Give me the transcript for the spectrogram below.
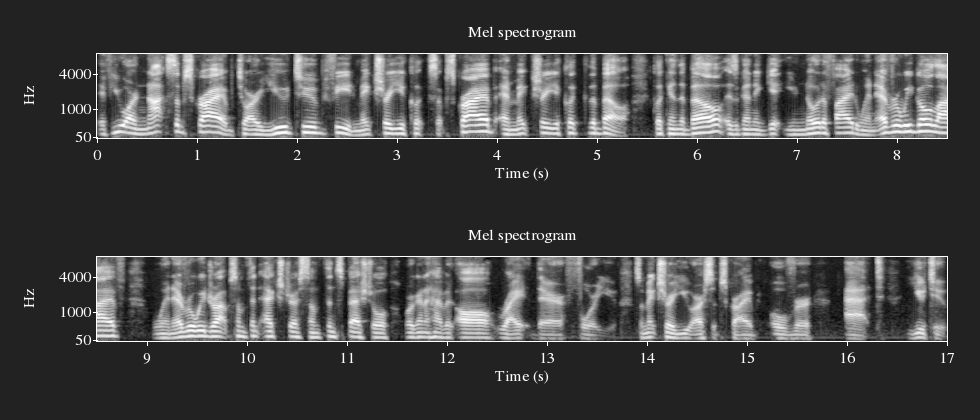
if you are not subscribed to our YouTube feed, make sure you click subscribe and make sure you click the bell. Clicking the bell is going to get you notified whenever we go live, whenever we drop something extra, something special. We're going to have it all right there for you. So make sure you are subscribed over at YouTube.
